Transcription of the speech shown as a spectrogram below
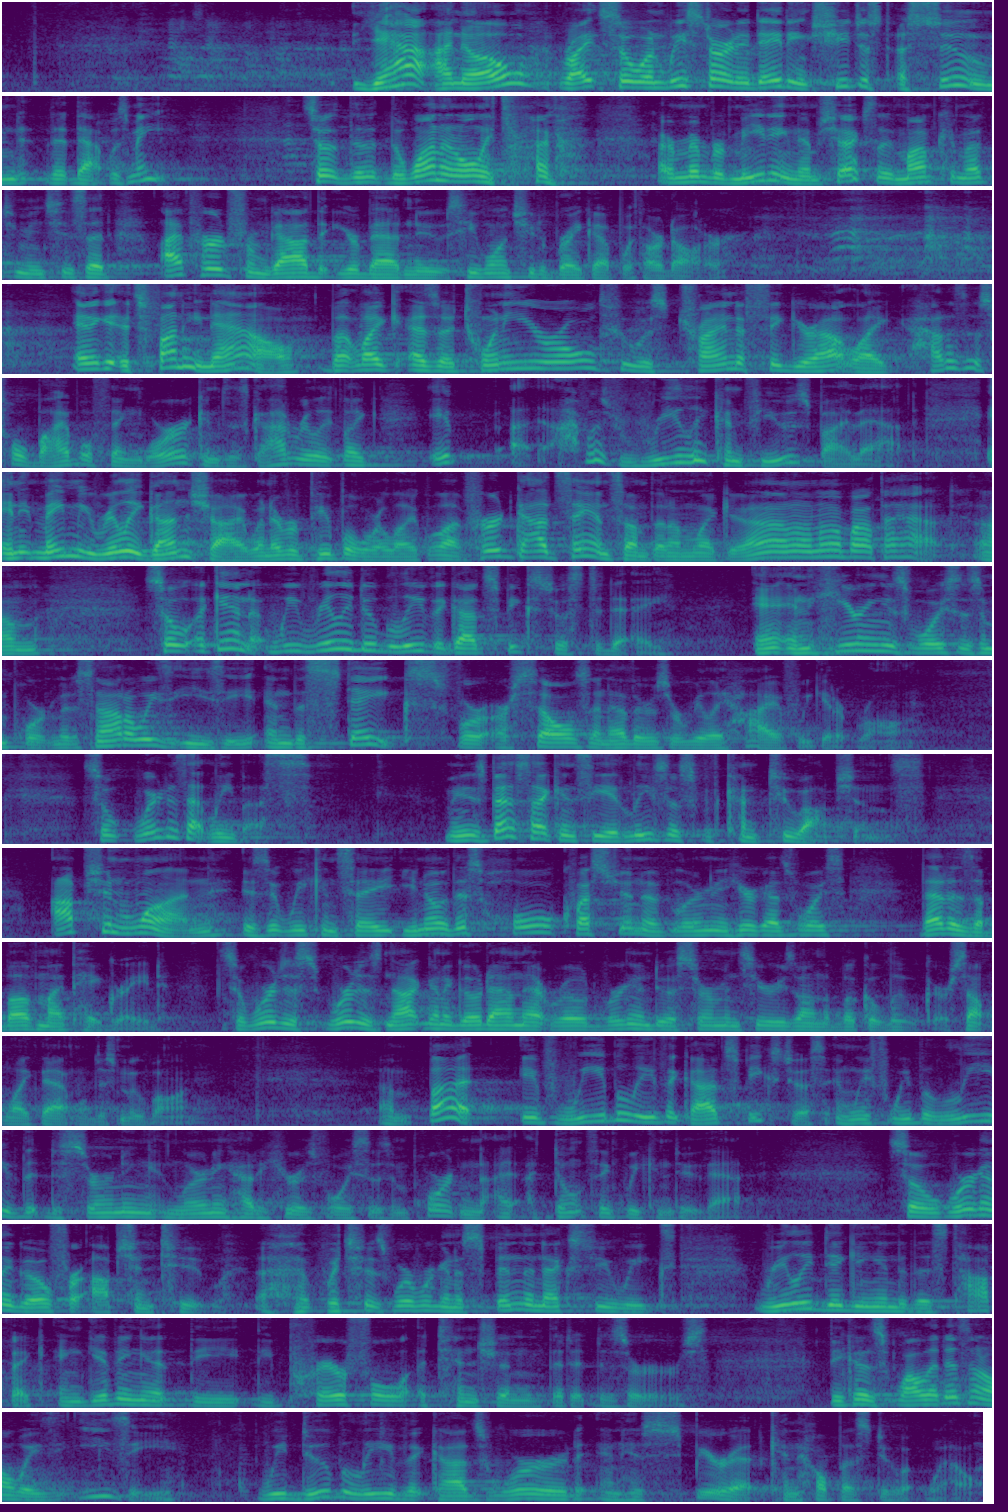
Yeah, I know, right? So when we started dating, she just assumed that that was me. So the, the one and only time I remember meeting them, she actually, mom came up to me and she said, I've heard from God that you're bad news. He wants you to break up with our daughter. And it's funny now, but like as a 20 year old who was trying to figure out, like, how does this whole Bible thing work? And does God really, like, it, I was really confused by that. And it made me really gun shy whenever people were like, well, I've heard God saying something. I'm like, I don't know about that. Um, so, again, we really do believe that God speaks to us today. And, hearing his voice is important, but it's not always easy. And the stakes for ourselves and others are really high if we get it wrong. So, where does that leave us? I mean, as best I can see, it leaves us with kind of two options. Option one is that we can say, you know, this whole question of learning to hear God's voice, that is above my pay grade. So we're just, we're just not going to go down that road. We're going to do a sermon series on the book of Luke or something like that, and we'll just move on. Um, but if we believe that God speaks to us, and if we believe that discerning and learning how to hear his voice is important, I, I don't think we can do that. So we're going to go for option two, uh, which is where we're going to spend the next few weeks really digging into this topic and giving it the, the prayerful attention that it deserves. Because while it isn't always easy, we do believe that God's word and his spirit can help us do it well.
